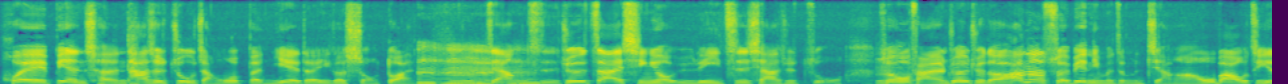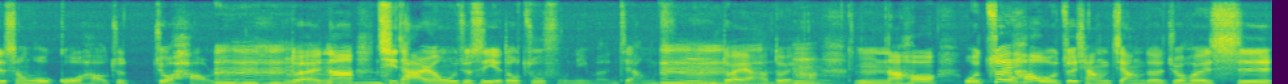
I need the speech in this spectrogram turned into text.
会变成它是助长我本业的一个手段，嗯嗯，这样子就是在行有余力之下去做，所以我反而就会觉得啊，那随便你们怎么讲啊，我把我自己的生活过好就就好了，嗯嗯，对，那其他人我就是也都祝福你们这样子，嗯，对啊，对啊，嗯，然后我最后我最想讲的就会是，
